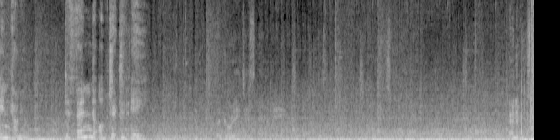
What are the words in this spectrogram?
Incoming. Defend objective A. The greatest enemy Enemies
